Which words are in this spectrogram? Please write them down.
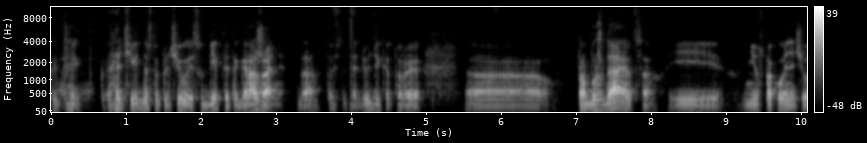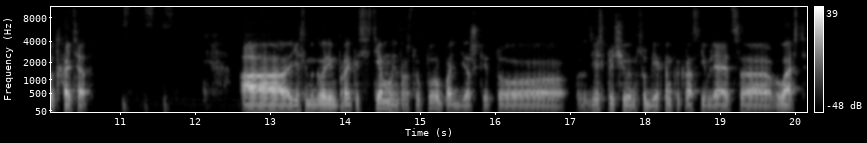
Очевидно, что ключевые субъекты это горожане, да, то есть это люди, которые э, пробуждаются и неуспокоенно чего-то хотят. А если мы говорим про экосистему, инфраструктуру поддержки, то здесь ключевым субъектом как раз является власть.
